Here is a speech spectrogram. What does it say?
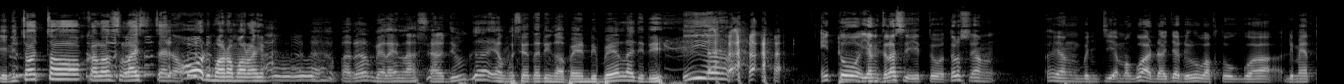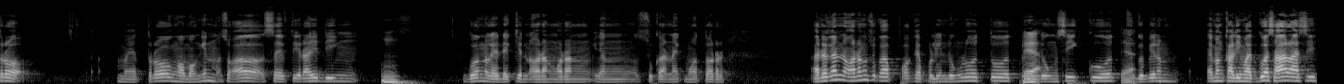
ini cocok kalau slice stand. Oh, dimarah-marahin. Padahal belain Lasal juga yang mestinya tadi nggak pengen dibela jadi iya. itu yang jelas sih itu. Terus yang yang benci sama gua ada aja dulu waktu gua di metro. Metro ngomongin soal safety riding. Hmm. Gua ngeledekin orang-orang yang suka naik motor. Ada kan orang suka pakai pelindung lutut, Ya. pelindung sikut. Ya. Terus gua bilang, emang kalimat gua salah sih.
